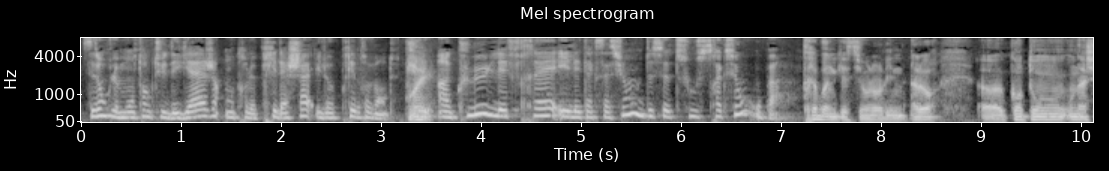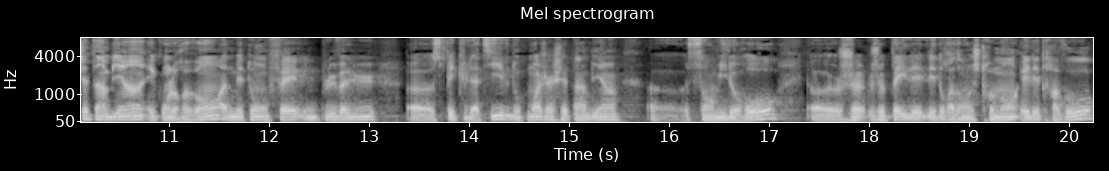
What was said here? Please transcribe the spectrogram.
C'est donc le montant que tu dégages entre le prix d'achat et le prix de revente. Tu inclus les frais et les taxations de cette soustraction ou pas? Très bonne question, Laureline. Alors, euh, quand on, achète un bien et qu'on le revend, admettons, on fait une plus-value euh, spéculative. Donc moi, j'achète un bien euh, 100 000 euros, euh, je, je, paye les, les droits d'enregistrement et les travaux.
